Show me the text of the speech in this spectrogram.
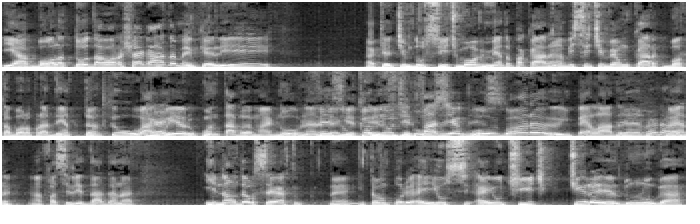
e a bola toda hora chegava também, porque ali aquele time do City movimenta pra caramba e se tiver um cara que bota a bola pra dentro, tanto que o Agüero, quando tava mais novo, né? Fez um ele, caminhão ele, de ele gols. fazia gol Isso. era empelada. É verdade. Era? Uma facilidade danada. E não deu certo, né? Então por aí o, aí o Tite tira ele de um lugar.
